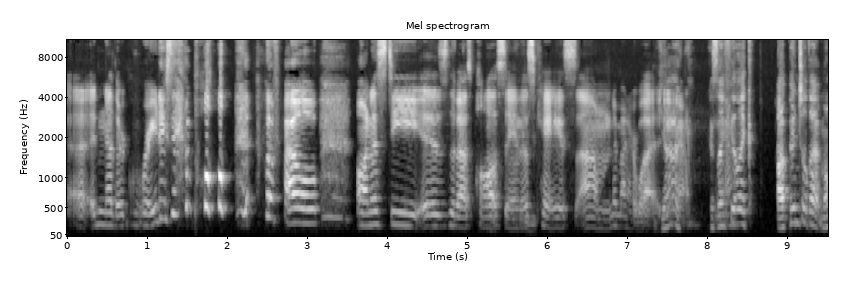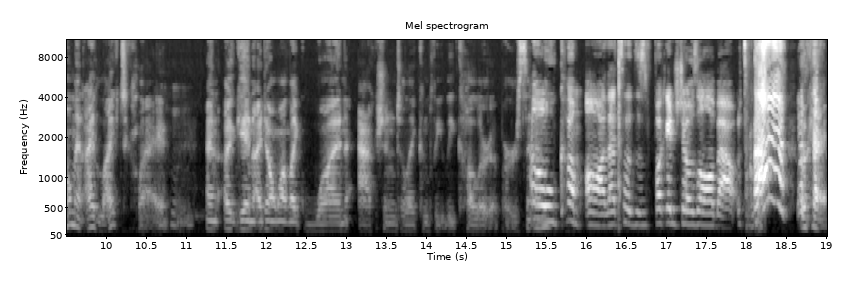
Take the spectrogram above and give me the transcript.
a, another great example of how honesty is the best policy in this case, um, no matter what. you yeah know. because i feel like up until that moment i liked clay Mhm. and again i don't want like one action to like completely color a person Oh come on! That's what this fucking show's all about. okay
